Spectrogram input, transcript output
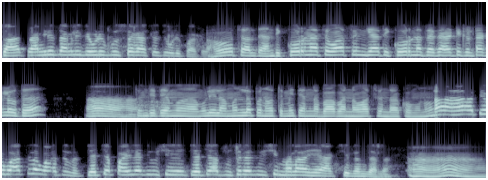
चा- चांगली चांगली जेवढी पुस्तकं असेल तेवढी पाठवा. हो चालतंय. आणि ते कोरोनाचं वाचून घ्या. ते कोरोनाचं काय आर्टिकल टाकलं होतं. हा हा हा. तुमच्या त्या म- मुलीला म्हणलं पण होतं मी त्यांना बाबांना वाचून दाखव म्हणून. हा हा ते वाचलं वाचलं. त्याच्या पहिल्या दिवशी त्याच्या दुसऱ्या दिवशी मला हे ऍक्सिडेंट झालं. हा, हा.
